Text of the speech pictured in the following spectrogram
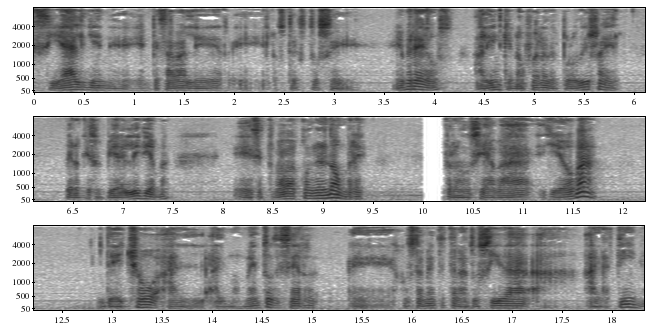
si alguien empezaba a leer los textos hebreos, alguien que no fuera del pueblo de Israel, pero que supiera el idioma, eh, se tomaba con el nombre, pronunciaba Jehová. De hecho, al, momento de ser eh, justamente traducida a, latín,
